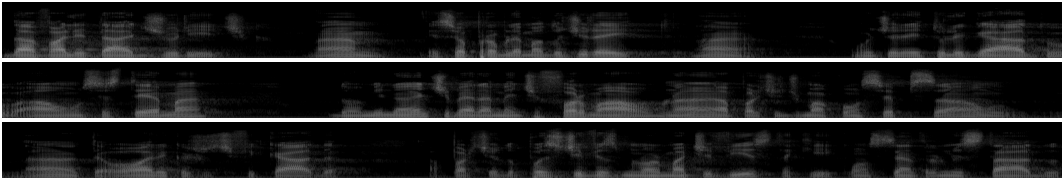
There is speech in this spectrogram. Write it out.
da validade jurídica. Né? Esse é o problema do direito. Né? O direito ligado a um sistema dominante, meramente formal, né? a partir de uma concepção né? teórica justificada a partir do positivismo normativista, que concentra no Estado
